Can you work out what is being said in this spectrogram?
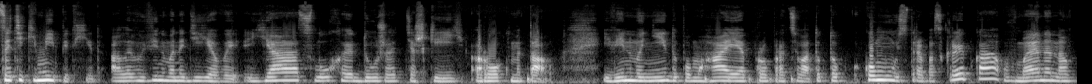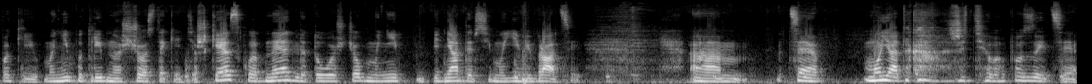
Це тільки мій підхід, але він в мене дієвий. Я слухаю дуже тяжкий рок-метал, і він мені допомагає пропрацювати. Тобто комусь треба скрипка, в мене навпаки. Мені потрібно щось таке тяжке, складне для того, щоб мені підняти всі мої вібрації. Ем, Це моя така життєва позиція.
